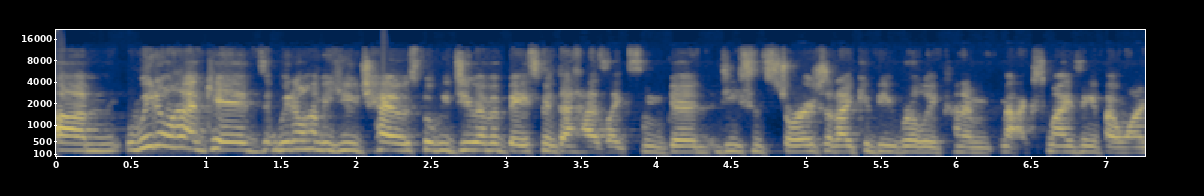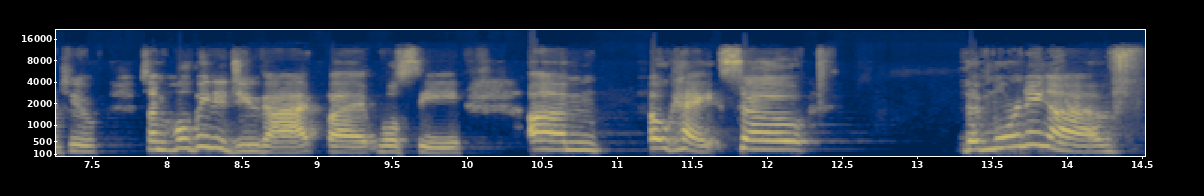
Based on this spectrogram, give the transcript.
Um, we don't have kids, we don't have a huge house, but we do have a basement that has like some good, decent storage that I could be really kind of maximizing if I wanted to. So I'm hoping to do that, but we'll see. Um, okay, so the morning of,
